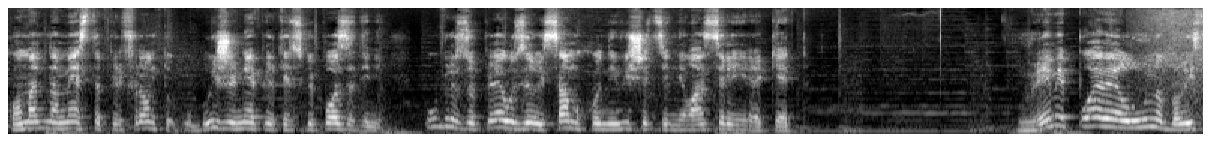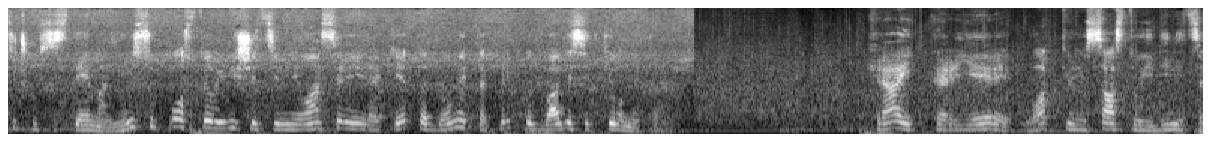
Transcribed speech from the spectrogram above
komadna mesta pri frontu u bližoj neprijateljskoj pozadini, ubrzo preuzeli samohodni višecevni lanseri i raketa. U vreme pojave Luna balističkog sistema nisu postojali višecevni lanseri i raketa dometa preko 20 km, kraj karijere u aktivnom sastavu jedinica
